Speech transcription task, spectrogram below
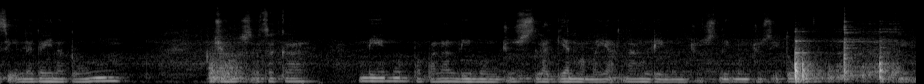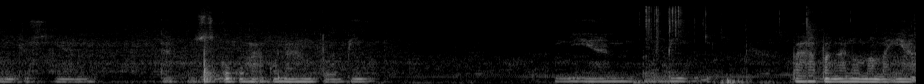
Kasi ilagay na tong juice at saka lemon pa pala, lemon juice. Lagyan mamaya ng lemon juice. Lemon juice ito. Lemon juice yan. Tapos kukuha ako ng tubig. Yan, tubig. Para pang ano mamaya.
